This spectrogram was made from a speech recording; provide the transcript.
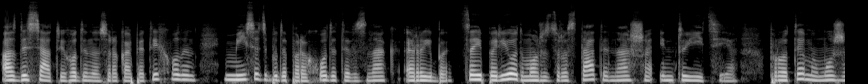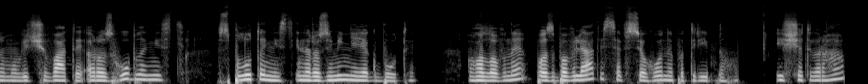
а з 10 години 45 хвилин місяць буде переходити в знак риби. В цей період може зростати наша інтуїція, проте ми можемо відчувати розгубленість, сплутаність і нерозуміння, як бути. Головне позбавлятися всього непотрібного. І з четверга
